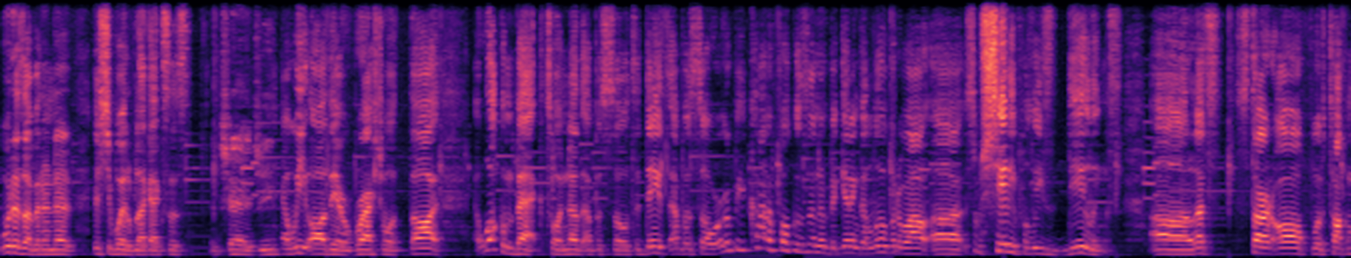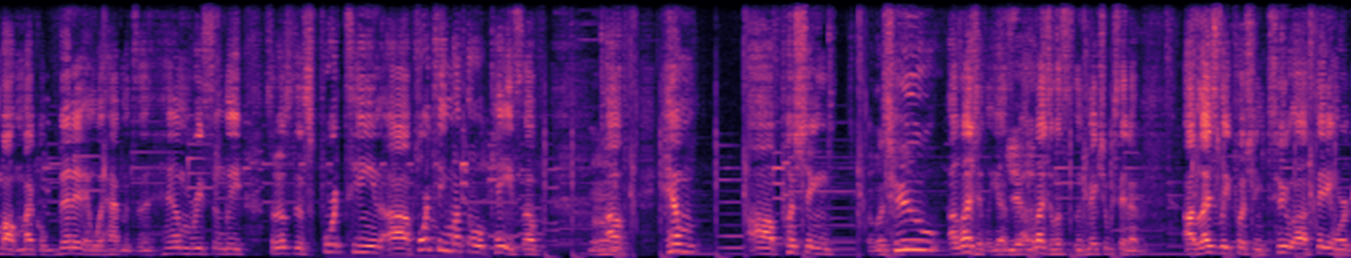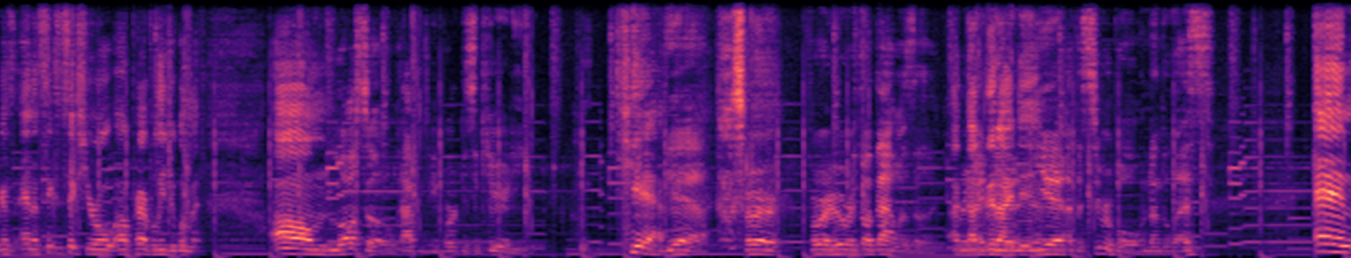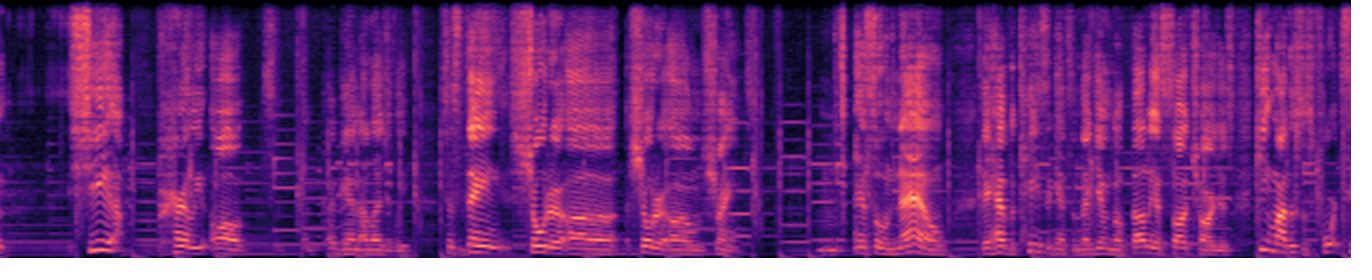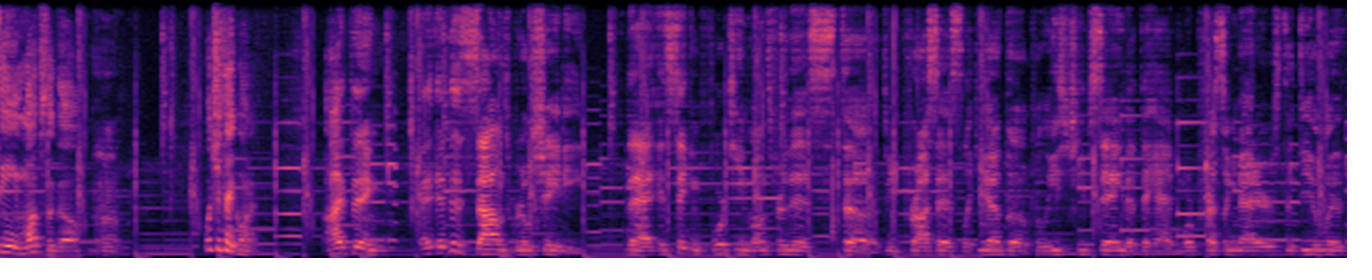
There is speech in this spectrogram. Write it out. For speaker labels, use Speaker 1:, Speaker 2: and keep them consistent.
Speaker 1: What is up, Internet? It's your boy, the Black Axis.
Speaker 2: And Chad G.
Speaker 1: And we are the Rational Thought. And welcome back to another episode. Today's episode, we're going to be kind of focusing in the beginning a little bit about uh, some shady police dealings. Uh, let's start off with talking about Michael Bennett and what happened to him recently. So there's this 14 uh, 14 month old case of
Speaker 2: Mhm.
Speaker 1: of him uh, pushing
Speaker 2: Allegedly.
Speaker 1: two allegedly yes
Speaker 2: Yeah.
Speaker 1: allegedly let's make sure we say that allegedly pushing two uh, stadium workers and a 66 year old uh, paraplegic woman. Um,
Speaker 2: Who also happened to be working security.
Speaker 1: yeah.
Speaker 2: Yeah. For for whoever thought that was a,
Speaker 1: A- a good idea.
Speaker 2: Yeah, at the Super Bowl, nonetheless.
Speaker 1: and she apparently uh again allegedly sustained shoulder uh shoulder um strains
Speaker 2: Mhm.
Speaker 1: and so now they have a case against him they're giving him felony assault charges keep in mind this was 14 months ago
Speaker 2: Uh-huh.
Speaker 1: what's your take on it
Speaker 2: I think i- if this sounds real shady, that it's taking 14 months for this to be processed. Like you have the police chief saying that they had more pressing matters to deal with,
